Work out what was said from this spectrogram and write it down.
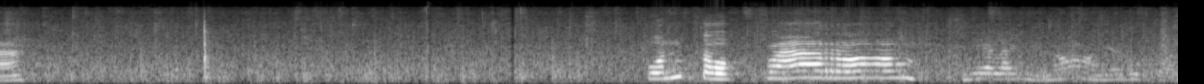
ะฝนตกฟ้าร้อง มีอะไรอยู่นอกเนี่ยดูก่อน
